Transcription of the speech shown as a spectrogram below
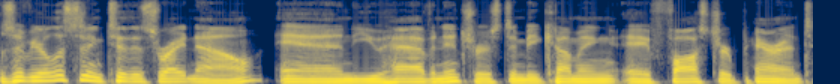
So, if you're listening to this right now and you have an interest in becoming a foster parent,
